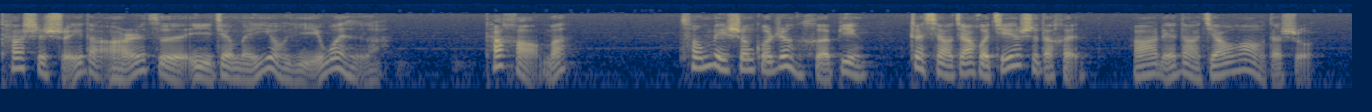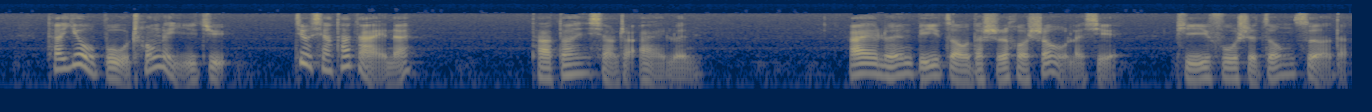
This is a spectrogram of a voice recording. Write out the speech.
他是谁的儿子已经没有疑问了。他好吗？从没生过任何病，这小家伙结实的很。阿莲娜骄傲地说。他又补充了一句：“就像他奶奶。”他端详着艾伦。艾伦比走的时候瘦了些，皮肤是棕色的。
